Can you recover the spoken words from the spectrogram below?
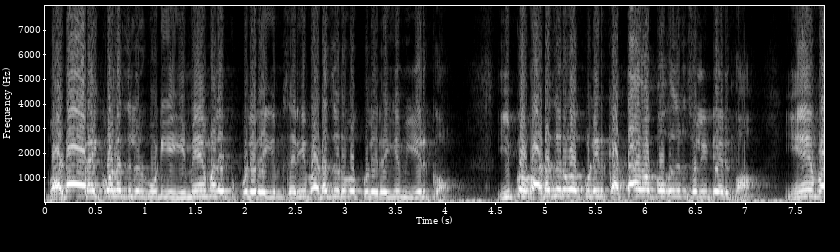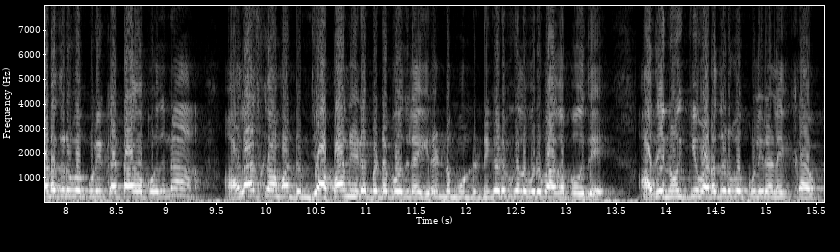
வட அரைக்கோளத்தில் இருக்கக்கூடிய இமயமலை குளிரையும் சரி வடதுருவ குளிரையும் ஈர்க்கும். இப்போ வடதுருவ குளிர் கட்டாக போகுதுன்னு சொல்லிட்டே இருக்கோம். ஏன் வடதுருவ குளிர் கட்டாக போகுதுன்னா அலாஸ்கா மற்றும் ஜப்பான் இடைப்பட்ட பகுதியில் இரண்டு மூன்று நிகழ்வுகள் உருவாக போகுது. அதை நோக்கி வடதுருவ குளிர் அலை க-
